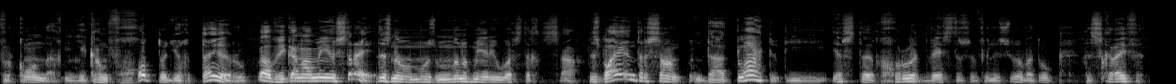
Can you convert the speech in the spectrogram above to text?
verkondig en jy kan God tot jou getuie roep, wel wie kan dan met jou stry? Dit is nou ons min of meer die hoogste gesag. Dis baie interessant dat Plato, die eerste groot westerse filosoof wat ook geskryf het,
